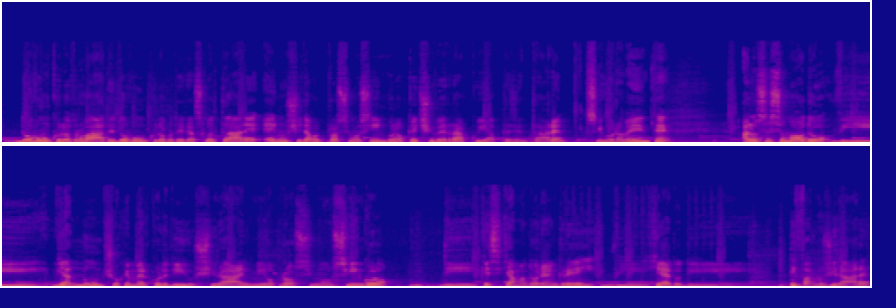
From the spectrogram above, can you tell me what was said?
Dovunque lo trovate, dovunque lo potete ascoltare. È in uscita col prossimo singolo che ci verrà qui a presentare. Sicuramente. Allo stesso modo vi, vi annuncio che mercoledì uscirà il mio prossimo singolo di- che si chiama Dorian Gray. Vi chiedo di, di farlo girare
